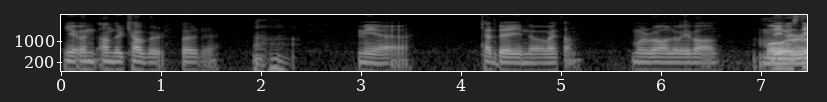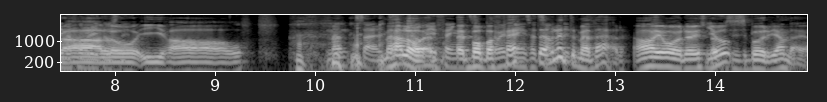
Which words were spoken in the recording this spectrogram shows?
är un- undercover för, eh, Aha. med Cad Bane och vad heter han? Moral och Eval. Moral och ival. Men så här, Men hallå, de fängelse- Boba de Fett är väl inte med där? Ja, jo, det är just det, Jo. precis i början där ja.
